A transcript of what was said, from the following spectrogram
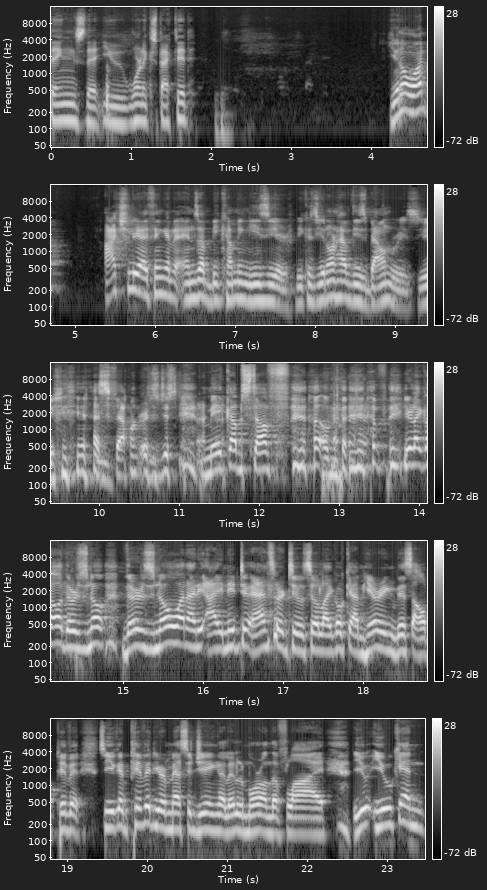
things that you weren't expected? You know what? Actually i think it ends up becoming easier because you don't have these boundaries. You, as hmm. founders just make up stuff. You're like oh there's no there's no one I, I need to answer to. So like okay i'm hearing this i'll pivot. So you can pivot your messaging a little more on the fly. You you can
